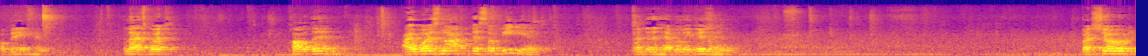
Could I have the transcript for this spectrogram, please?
obey Him. And that's what Paul did. I was not disobedient unto the heavenly vision. But showed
